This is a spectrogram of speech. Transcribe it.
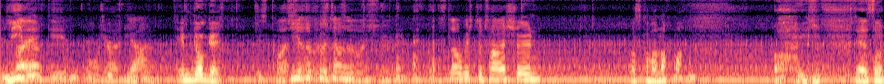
In Wald gehen. Oh ja, Liebe. Ja, Im Dunkeln. Tiere füttern. So schön. ist glaube ich total schön. Was kann man noch machen? Oh, da ist doch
